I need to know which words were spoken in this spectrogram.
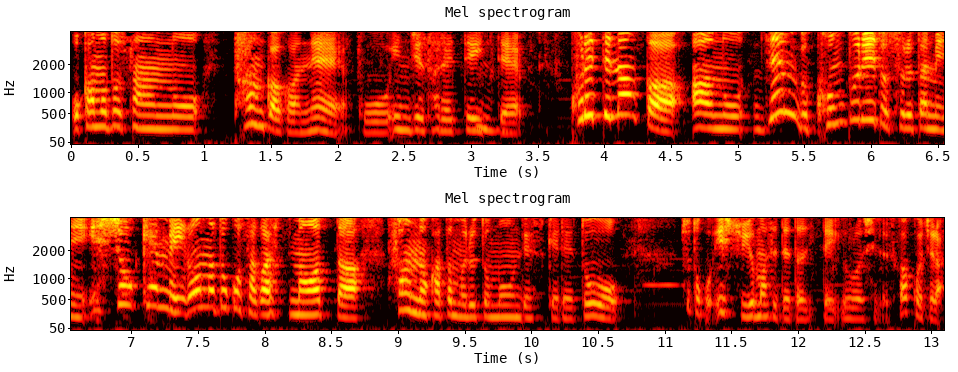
岡本さんの短歌がね、こう、印字されていて、うん。これってなんか、あの、全部コンプリートするために一生懸命いろんなとこ探して回ったファンの方もいると思うんですけれど、ちょっとこう一首読ませていただいてよろしいですか？こちら。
